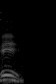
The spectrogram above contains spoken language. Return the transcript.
Hey.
